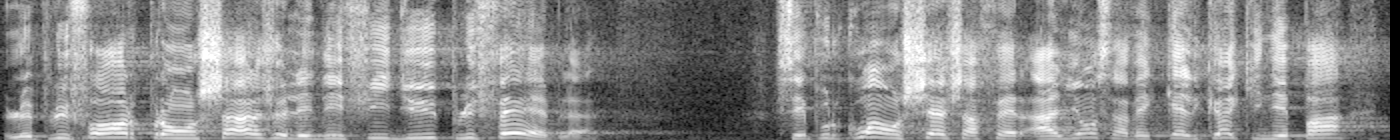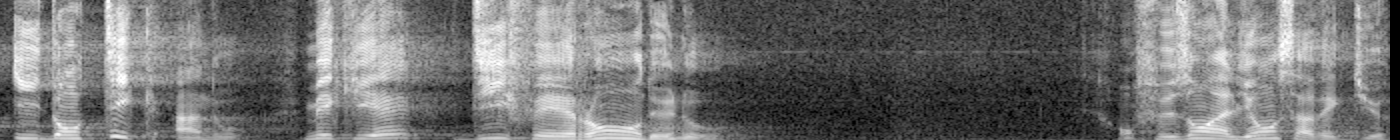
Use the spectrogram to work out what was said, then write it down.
Le plus fort prend en charge les défis du plus faible. C'est pourquoi on cherche à faire alliance avec quelqu'un qui n'est pas identique à nous, mais qui est différent de nous. En faisant alliance avec Dieu,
